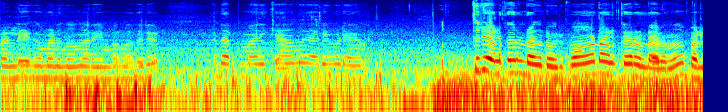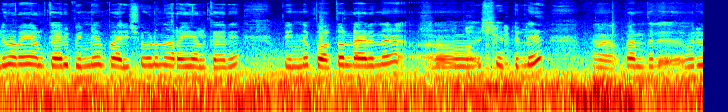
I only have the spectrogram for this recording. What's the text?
പള്ളിയൊക്കെ പണിതെന്ന് പറയുമ്പം അതൊരു അത് അഭിമാനിക്കാവുന്ന കാര്യം കൂടിയാണ്. ഒത്തിരി ആൾക്കാരുണ്ടായിരുന്നു കേട്ടോ. ഒരുപാട് ആൾക്കാരുണ്ടായിരുന്നു. പള്ളി നിറയെ ആൾക്കാർ പിന്നെ പരിശോധന നിറയെ ആൾക്കാർ പിന്നെ പുറത്തുണ്ടായിരുന്ന ഷെഡിൽ പന്തൽ ഒരു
